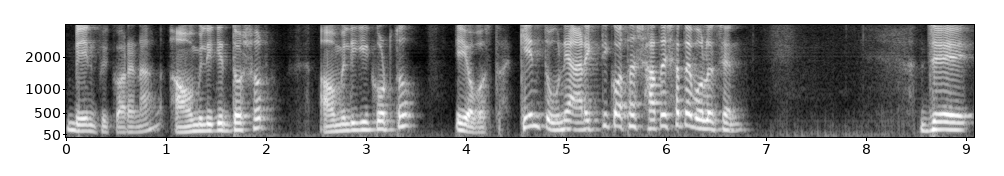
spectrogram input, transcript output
বিএনপি করে না। আওয়ামী লীগের দোসর আওয়ামী লীগই করতো। এই অবস্থা। কিন্তু উনি আরেকটি কথা সাথে সাথে বলেছেন যে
